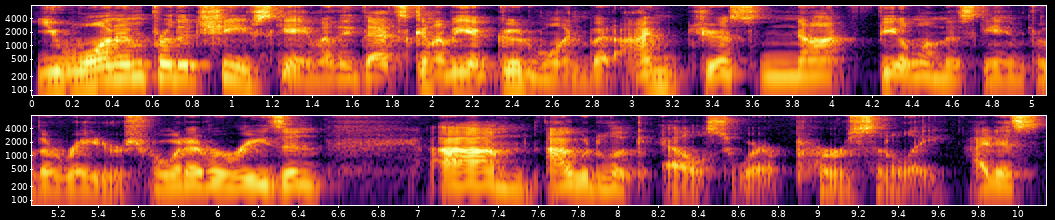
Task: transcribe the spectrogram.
you want him for the Chiefs game. I think that's going to be a good one, but I'm just not feeling this game for the Raiders for whatever reason. Um, I would look elsewhere personally. I just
